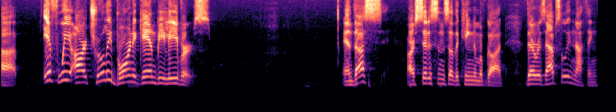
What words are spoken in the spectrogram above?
Uh, if we are truly born again believers, and thus are citizens of the kingdom of God, there is absolutely nothing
